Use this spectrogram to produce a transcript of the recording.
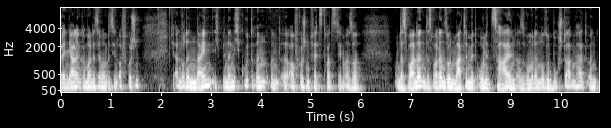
wenn ja, dann kann man das ja mal ein bisschen auffrischen. Ich antworte, nein, ich bin da nicht gut drin und äh, auffrischen fetzt trotzdem. Also, und das war dann, das war dann so ein Mathe mit ohne Zahlen, also wo man dann nur so Buchstaben hat und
